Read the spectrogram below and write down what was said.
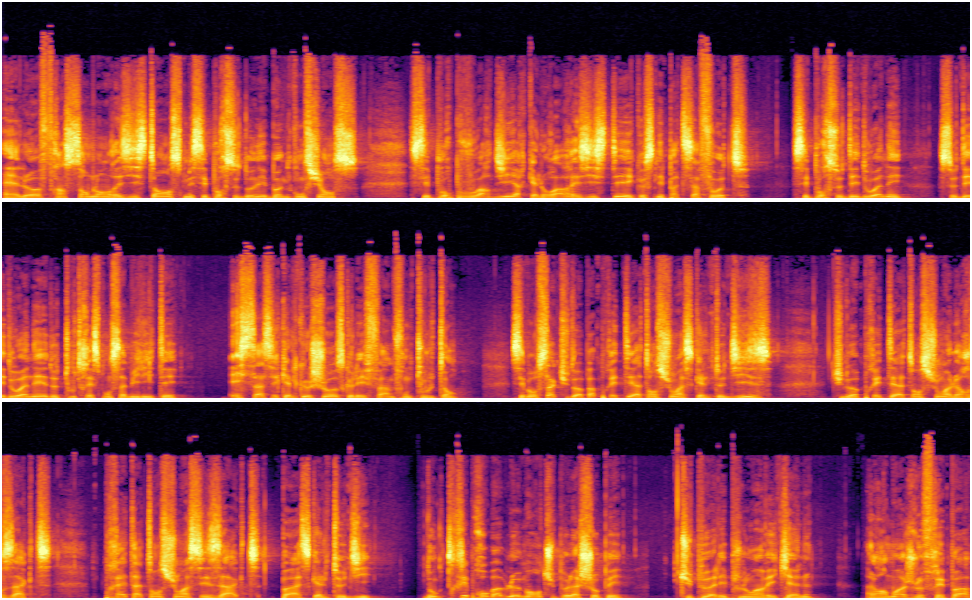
elle offre un semblant de résistance, mais c'est pour se donner bonne conscience. C'est pour pouvoir dire qu'elle aura résisté et que ce n'est pas de sa faute. C'est pour se dédouaner, se dédouaner de toute responsabilité. Et ça, c'est quelque chose que les femmes font tout le temps. C'est pour ça que tu dois pas prêter attention à ce qu'elles te disent. Tu dois prêter attention à leurs actes. Prête attention à ses actes, pas à ce qu'elle te dit. Donc très probablement, tu peux la choper. Tu peux aller plus loin avec elle. Alors moi, je le ferai pas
